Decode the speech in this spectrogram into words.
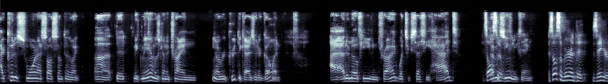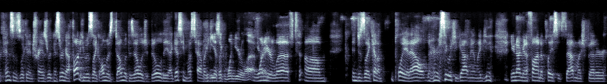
I could have sworn I saw something like uh, that McMahon was going to try and you know recruit the guys that are going. I, I, don't know if he even tried, what success he had. It's also I haven't seen anything. It's also weird that Xavier Pinson's looking at transfer, considering I thought he was like almost done with his eligibility. I guess he must have like he has like one year left. One right? year left, um, and just like kind of play it out or see what you got, man. Like you're not going to find a place that's that much better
